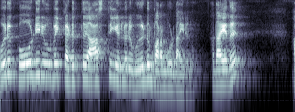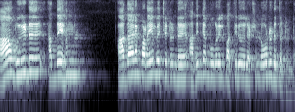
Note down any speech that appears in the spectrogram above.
ഒരു കോടി രൂപയ്ക്കടുത്ത് ആസ്തിയുള്ളൊരു വീടും പറമ്പും ഉണ്ടായിരുന്നു അതായത് ആ വീട് അദ്ദേഹം ആധാരം പണയം വെച്ചിട്ടുണ്ട് അതിന്റെ മുകളിൽ പത്തിരുപത് ലക്ഷം ലോൺ എടുത്തിട്ടുണ്ട്.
